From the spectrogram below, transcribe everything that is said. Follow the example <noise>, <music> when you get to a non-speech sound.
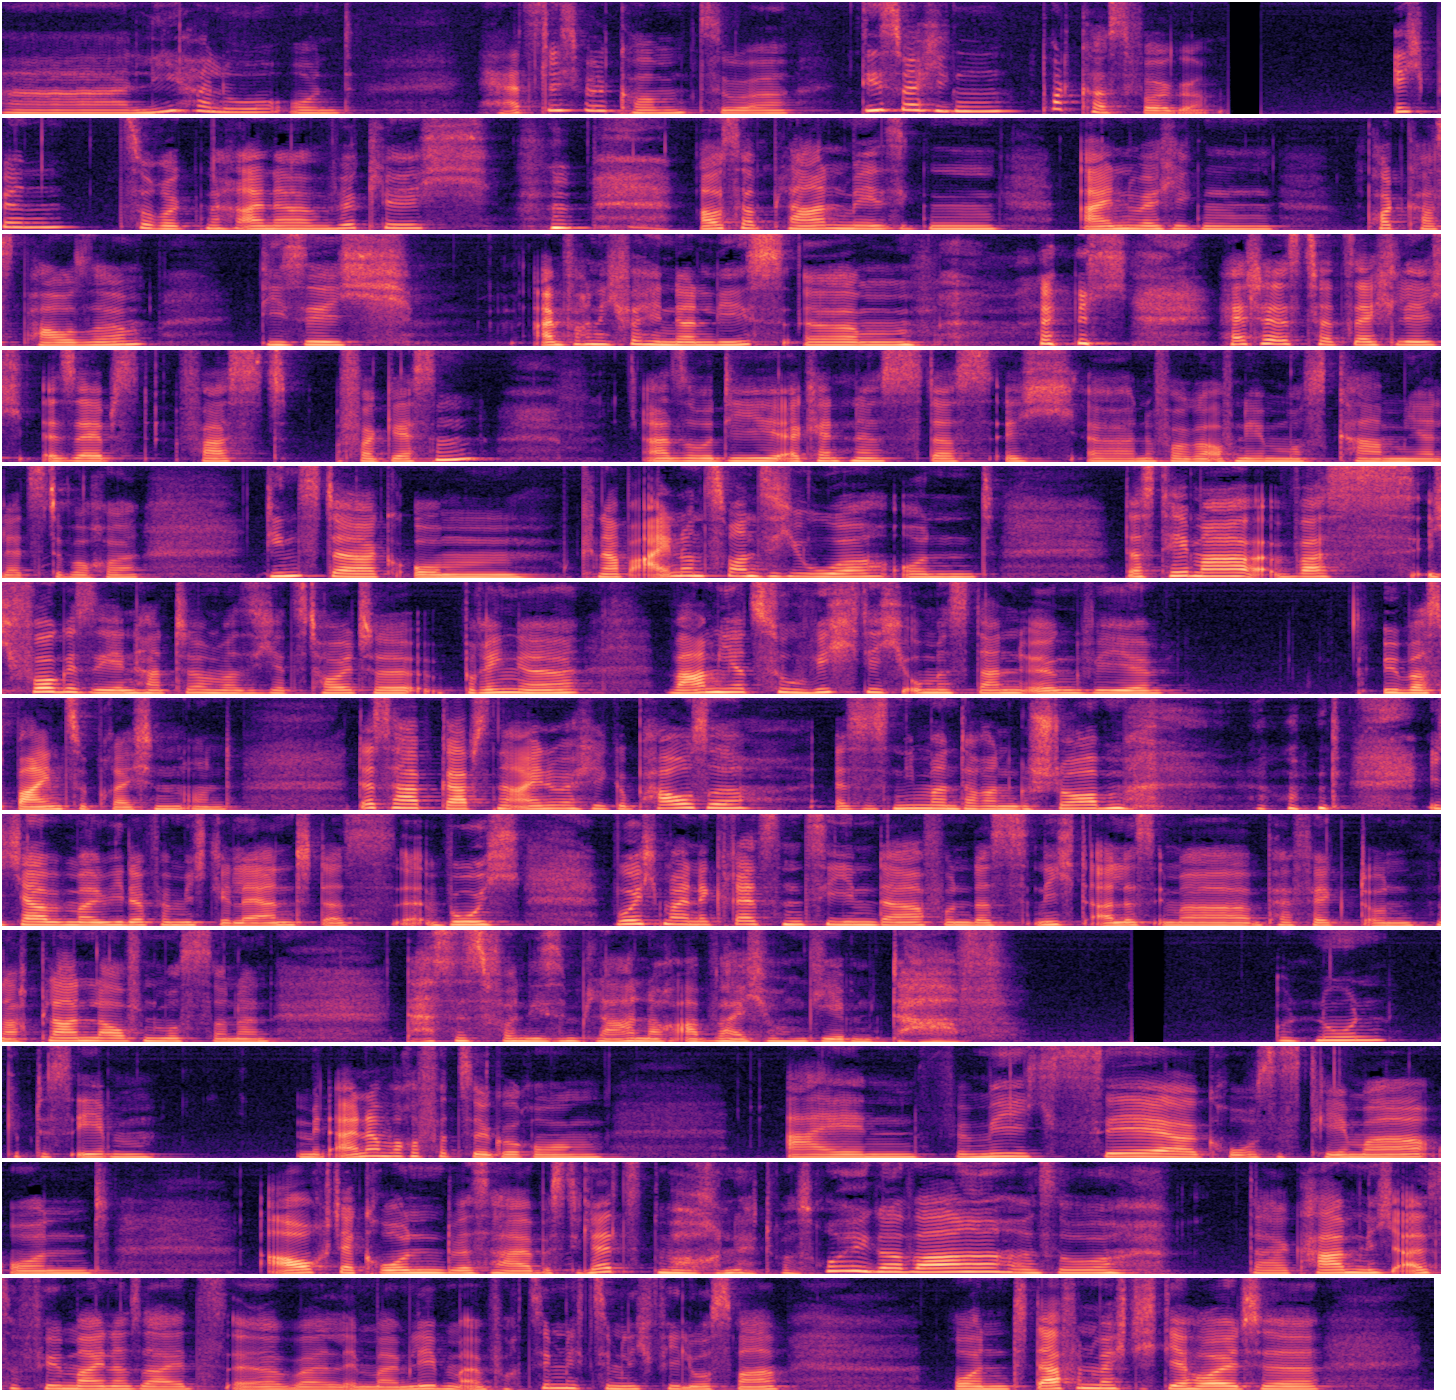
Hallo und herzlich willkommen zur dieswöchigen Podcast-Folge. Ich bin zurück nach einer wirklich <laughs> außerplanmäßigen einwöchigen Podcast-Pause, die sich einfach nicht verhindern ließ. Ähm, <laughs> ich hätte es tatsächlich selbst fast vergessen. Also die Erkenntnis, dass ich äh, eine Folge aufnehmen muss, kam mir letzte Woche Dienstag um knapp 21 Uhr und das Thema, was ich vorgesehen hatte und was ich jetzt heute bringe, war mir zu wichtig, um es dann irgendwie übers Bein zu brechen. Und deshalb gab es eine einwöchige Pause. Es ist niemand daran gestorben. <laughs> Und ich habe mal wieder für mich gelernt, dass äh, wo ich, wo ich meine Grenzen ziehen darf und dass nicht alles immer perfekt und nach Plan laufen muss, sondern dass es von diesem Plan auch Abweichungen geben darf. Und nun gibt es eben mit einer Woche Verzögerung ein für mich sehr großes Thema und auch der Grund, weshalb es die letzten Wochen etwas ruhiger war. Also da kam nicht allzu viel meinerseits, äh, weil in meinem Leben einfach ziemlich, ziemlich viel los war. Und davon möchte ich dir heute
